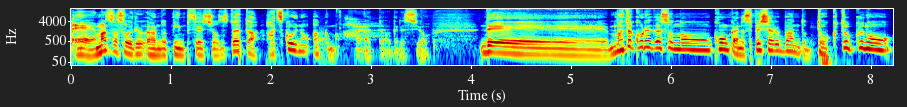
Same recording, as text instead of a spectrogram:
えー、まずはソイルピンプセッションズとやった初恋の悪魔やったわけですよ。はい、でまたこれがその今回のスペシャルバンド独特の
